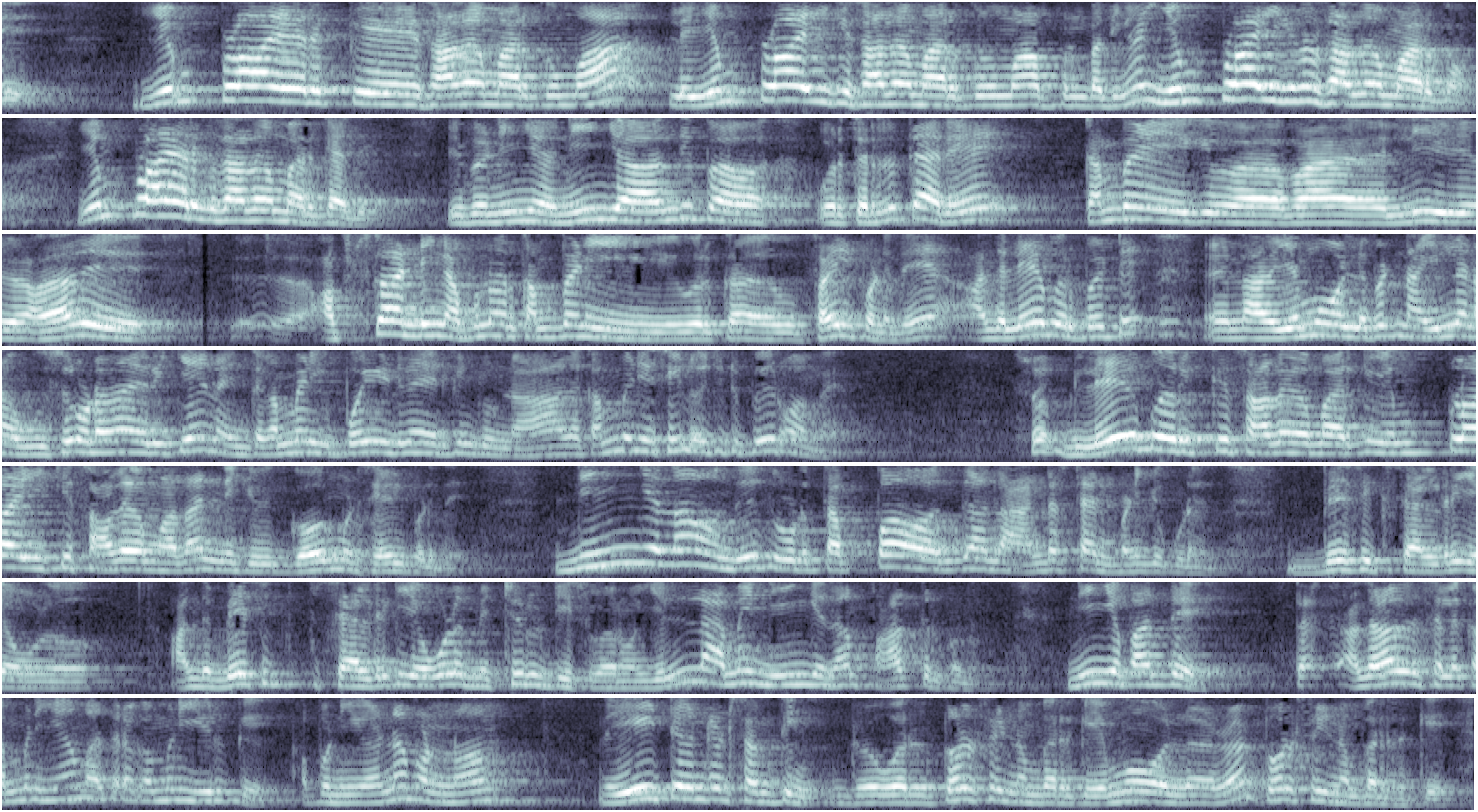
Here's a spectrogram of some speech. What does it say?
எம்ப்ளாயருக்கு சாதகமாக இருக்குமா? இல்லை எம்ப்ளாயிக்கு சாதகமாக இருக்குமா? அப்படின்னு பார்த்தீங்கன்னா எம்ப்ளாயிக்கு தான் சாதகமாக இருக்கும். எம்ப்ளாயருக்கு சாதகமாக இருக்காது. இப்போ நீங்கள் நீங்கள் வந்து இப்போ ஒருத்தர் இருக்காரு கம்பெனிக்கு அதாவது அப்ஸ்காண்டிங் அப்படின்னு ஒரு கம்பெனி ஒரு க ஃபைல் பண்ணுது. அந்த லேபர் போயிட்டு நான் எம்ஓவில் போயிட்டு நான் இல்லை நான் உசுரோட தான் இருக்கேன். நான் இந்த கம்பெனிக்கு போயிட்டு தான் இருக்கேன்னு சொன்னால் அந்த கம்பெனியை சீல் வச்சுட்டு போயிடுவாங்க ஸோ லேபருக்கு சாதகமாக இருக்குது எம்ப்ளாயிக்கு சாதகமாக தான் இன்றைக்கி கவர்மெண்ட் செயல்படுது. நீங்கள் தான் வந்து இதோட தப்பாக வந்து அதை அண்டர்ஸ்டாண்ட் பண்ணிக்கக்கூடாது பேசிக் சேலரி எவ்வளோ? அந்த பேசிக் சேலரிக்கு எவ்வளோ மெச்சூரிட்டிஸ் வரும்? எல்லாமே நீங்கள் தான் பார்த்துருக்கணும். நீங்கள் பார்த்து த- அதாவது சில கம்பெனி ஏமாத்துற கம்பெனி இருக்குது அப்போ நீங்கள் என்ன பண்ணணும்? இந்த எயிட் ஹண்ட்ரட் சம்திங் ஒரு டோல் ஃப்ரீ நம்பர் இருக்குது எம்ஓவில் டோல் ஃப்ரீ நம்பர் இருக்குது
